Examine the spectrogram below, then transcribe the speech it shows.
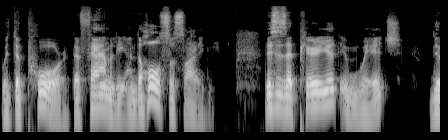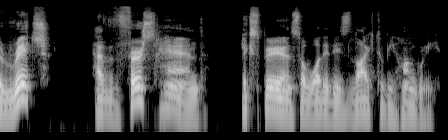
with the poor, the family, and the whole society. This is a period in which the rich have first-hand experience of what it is like to be hungry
